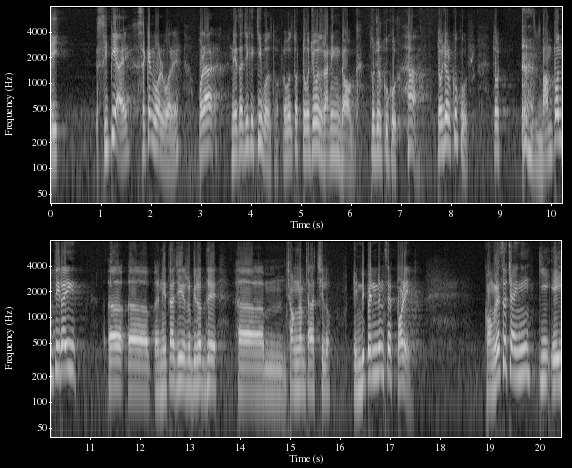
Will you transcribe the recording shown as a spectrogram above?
এই সিপিআই সেকেন্ড ওয়ার্ল্ড ওয়ারে ওরা নেতাজিকে কি বলতো? ওরা বলতো টোজোজ রানিং ডগ তোজোর কুকুর। হ্যাঁ টোজোর কুকুর। তো বামপন্থীরাই নেতাজির বিরুদ্ধে সংগ্রাম চালাচ্ছিল। ইন্ডিপেন্ডেন্সের পরে কংগ্রেসও চায়নি কি এই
